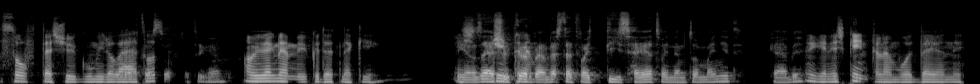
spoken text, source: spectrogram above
soft eső gumira váltott, softot, igen. ami meg nem működött neki. Igen, az első kénytelen... körben vesztett vagy 10 helyet, vagy nem tudom mennyit, kb. Igen, és kénytelen volt bejönni.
